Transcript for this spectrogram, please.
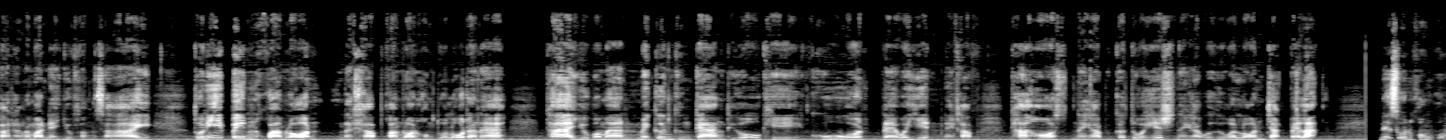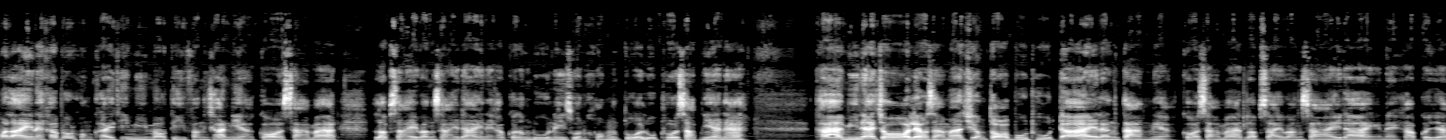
ฝาถังน้ำมันเนี่ยอยู่ฝั่งซ้าย ตัวนี้เป็นความร้อนนะครับ ความร้อนของตัวรถอะนะ ถ้าอยู่ประมาณไม่เกินกึ่งกลาง ถือว่าโอเค คูลก็แปลว่าเย็นนะครับ ถ้า hot นะครับก็ตัว H นะครับก็คือว่าร้อนจัดไปละในส่วนของพวงมาลัยนะครับรถของใครที่มีมัลติฟัง c t ชันเนี่ยก็สามารถรับสายบางสายได้นะครับ ก็ต้องดูในส่วนของตัวรูปโทรศัพท์เนี่ยนะถ้ามีหน้าจอแล้วสามารถเชื่อมต่อบลูทูธได้ต่างๆเนี่ยก็สามารถรับสายวางสายได้นะครับ ก็จะ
